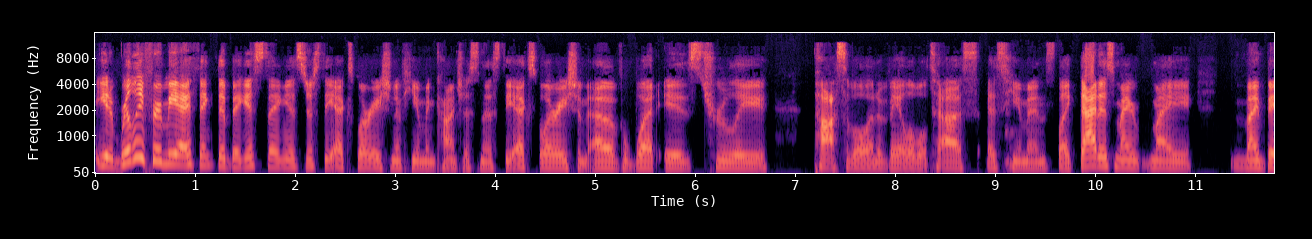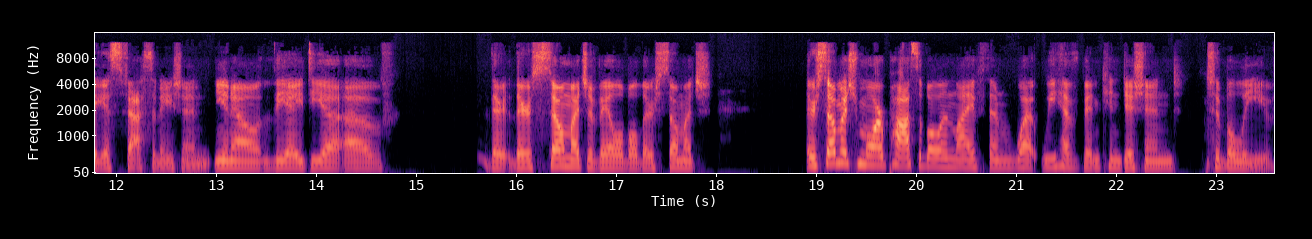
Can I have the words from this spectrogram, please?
you know really for me i think the biggest thing is just the exploration of human consciousness the exploration of what is truly possible and available to us as humans like that is my my my biggest fascination you know the idea of there there's so much available there's so much there's so much more possible in life than what we have been conditioned to believe,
